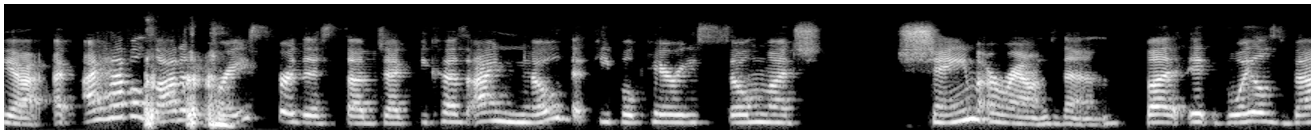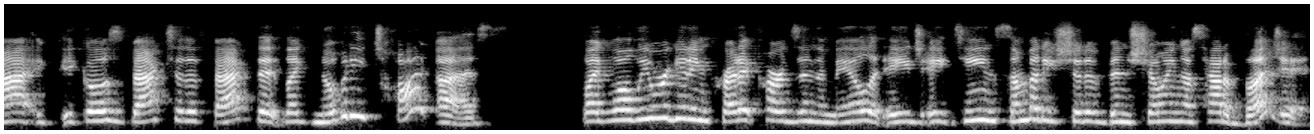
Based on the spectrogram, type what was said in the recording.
yeah I, I have a lot of grace for this subject because i know that people carry so much shame around them but it boils back it goes back to the fact that like nobody taught us like while we were getting credit cards in the mail at age 18 somebody should have been showing us how to budget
